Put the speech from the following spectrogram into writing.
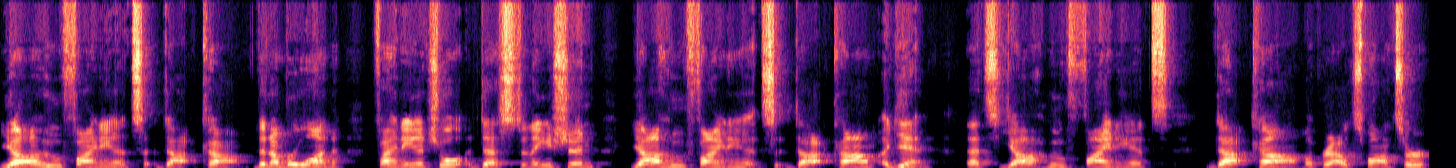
yahoofinance.com. The number one financial destination, yahoofinance.com. Again, that's yahoofinance.com, a proud sponsor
